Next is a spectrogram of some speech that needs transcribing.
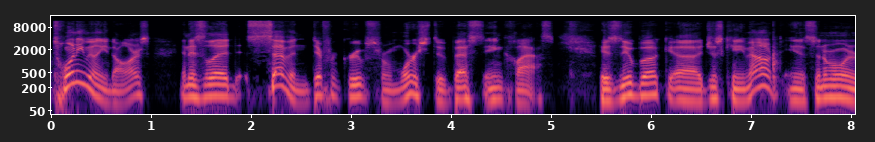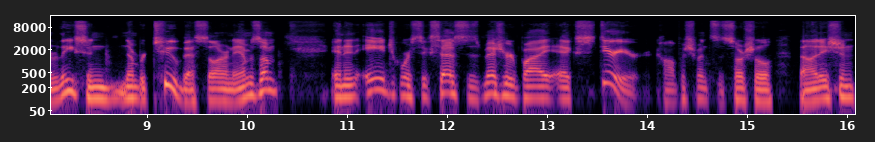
$20 million and has led seven different groups from worst to best in class. His new book uh, just came out, and it's the number one release and number two bestseller on Amazon. In an age where success is measured by exterior accomplishments and social validation,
